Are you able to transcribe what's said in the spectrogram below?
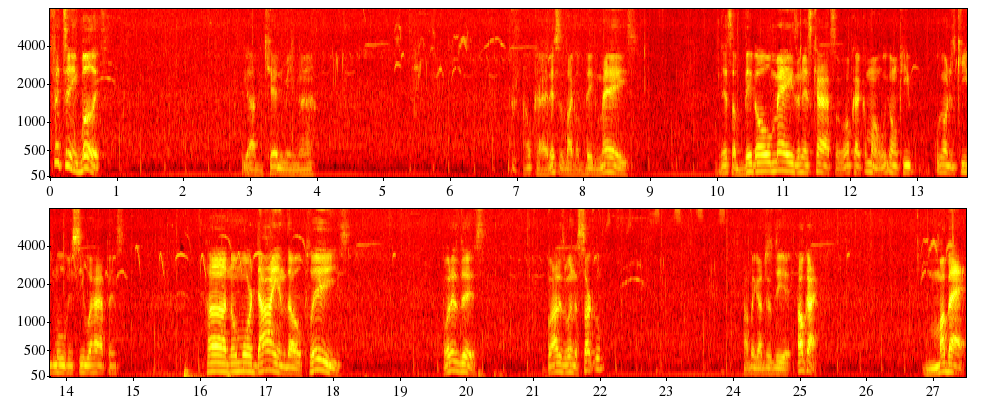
15 bullets. You gotta be kidding me, man. Okay, this is like a big maze. It's a big old maze in this castle. Okay, come on. We're gonna keep we're gonna just keep moving, see what happens. Uh no more dying though, please. What is this? Well, I just went a circle? I think I just did. Okay. My bad.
